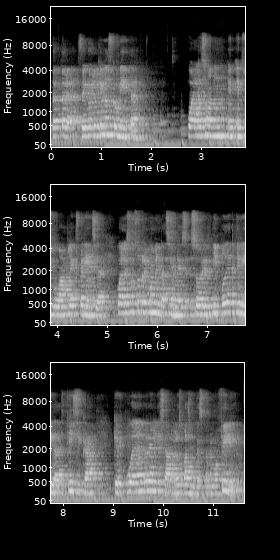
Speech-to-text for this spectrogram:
Doctora, según lo que nos comenta, ¿cuáles son, en, en su amplia experiencia, cuáles son sus recomendaciones sobre el tipo de actividad física que pueden realizar los pacientes con hemofilia?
